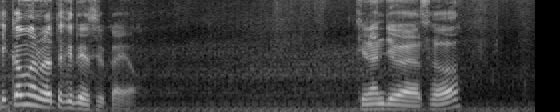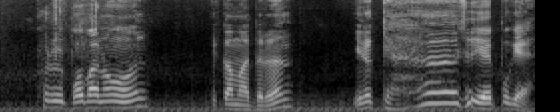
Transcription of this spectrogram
흰까마는 어떻게 됐을까요? 지난주에 와서 풀을 뽑아 놓은 흰까마들은 이렇게 아주 예쁘게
